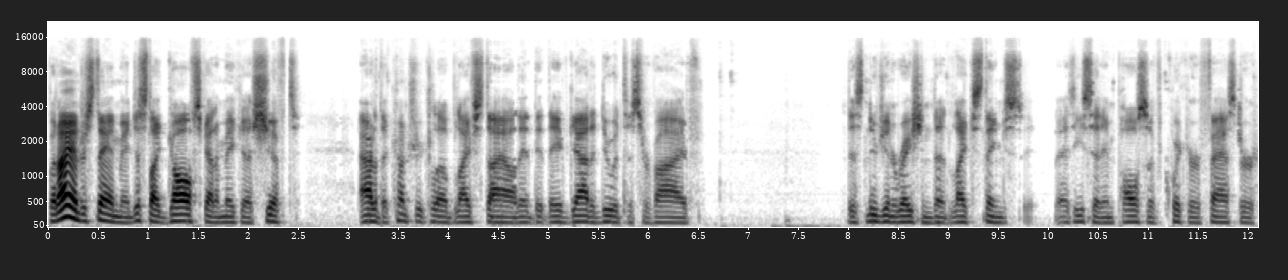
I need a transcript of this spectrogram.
But I understand, man. Just like golf's got to make a shift out of the country club lifestyle, they, they, they've got to do it to survive. This new generation that likes things, as he said, impulsive, quicker, faster.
